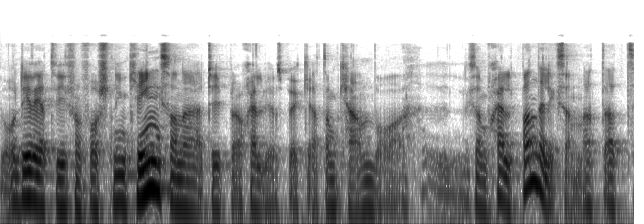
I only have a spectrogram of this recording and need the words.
och det vet vi från forskning kring sådana här typer av självhjälpsböcker att de kan vara liksom skälpande. Liksom. Att, att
